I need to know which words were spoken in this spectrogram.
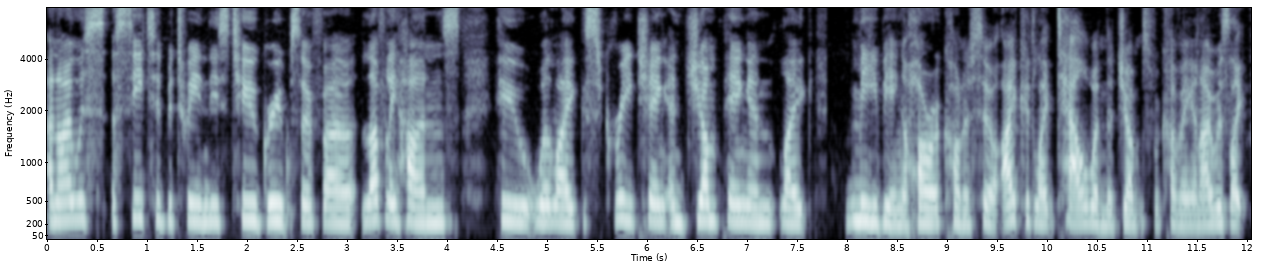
and I was seated between these two groups of uh, lovely Huns who were like screeching and jumping and like me being a horror connoisseur, I could like tell when the jumps were coming, and I was like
